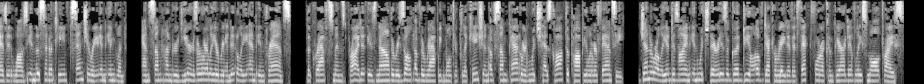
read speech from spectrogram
as it was in the 17th century in England, and some hundred years earlier in Italy and in France. The craftsman's pride is now the result of the rapid multiplication of some pattern which has caught the popular fancy, generally a design in which there is a good deal of decorative effect for a comparatively small price.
